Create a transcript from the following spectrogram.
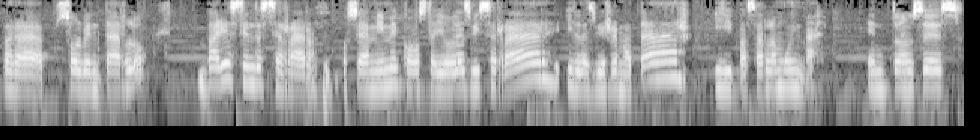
para solventarlo, varias tiendas cerraron. O sea, a mí me consta, yo las vi cerrar y las vi rematar y pasarla muy mal. Entonces,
